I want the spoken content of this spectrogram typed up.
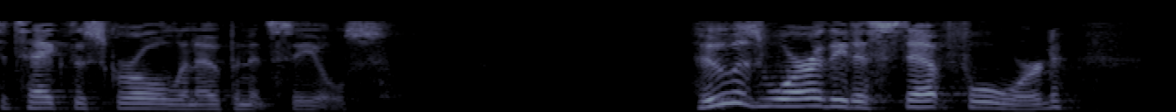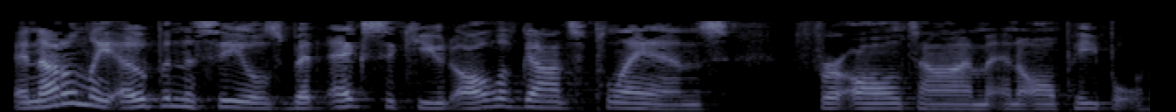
to take the scroll and open its seals? Who is worthy to step forward and not only open the seals, but execute all of God's plans for all time and all people?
